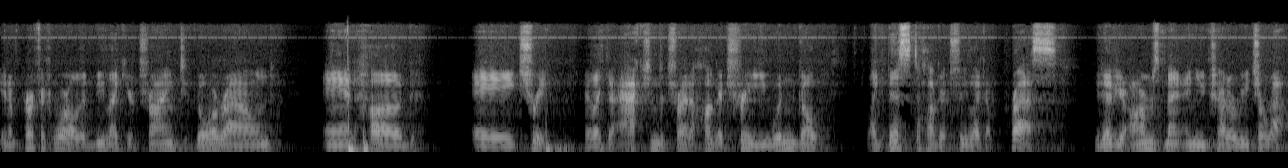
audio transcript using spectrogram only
in a perfect world, it'd be like you're trying to go around and hug a tree. Okay, like the action to try to hug a tree, you wouldn't go like this to hug a tree like a press. You'd have your arms bent and you'd try to reach around.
